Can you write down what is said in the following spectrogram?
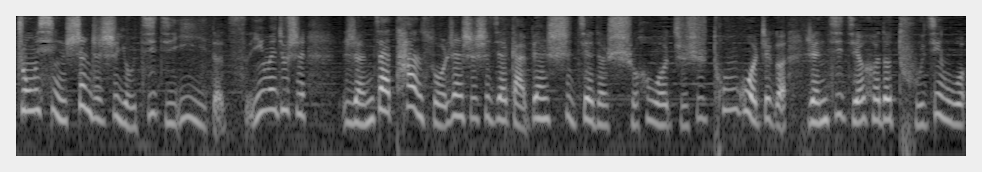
中性甚至是有积极意义的词，因为就是。人在探索、认识世界、改变世界的时候，我只是通过这个人机结合的途径，我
